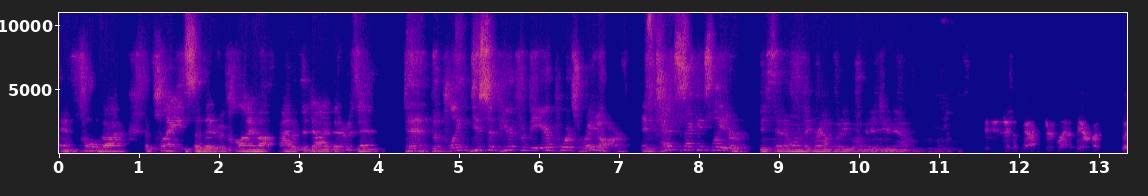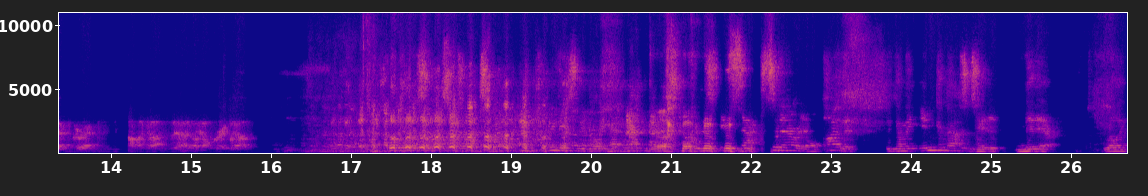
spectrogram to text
and pull back the plane so that it would climb up out of the dive that it was in. Then the plane disappeared from the airport's radar, and 10 seconds later, He said, I'm on the ground. What do you want me to do now? That's correct. Oh my God, yeah, I don't break out. previously really had nightmares this exact scenario, a pilot becoming incapacitated midair. Willie?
